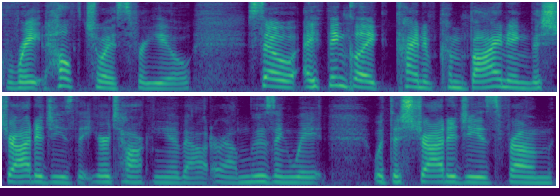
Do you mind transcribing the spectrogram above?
great health choice for you. So I think like kind of combining the strategies that you're talking about around losing weight with the strategies from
